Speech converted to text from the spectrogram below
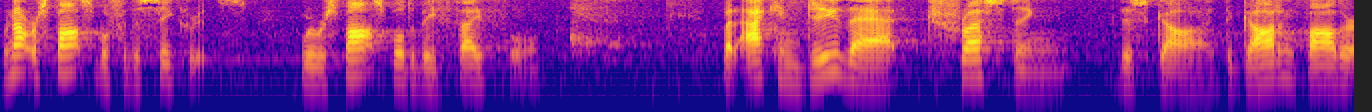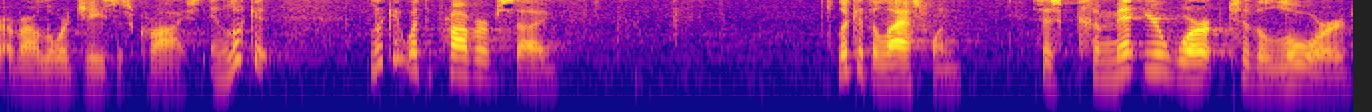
We're not responsible for the secrets. We're responsible to be faithful. But I can do that trusting this God, the God and Father of our Lord Jesus Christ. And look at, look at what the Proverbs say. Look at the last one. It says, Commit your work to the Lord,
